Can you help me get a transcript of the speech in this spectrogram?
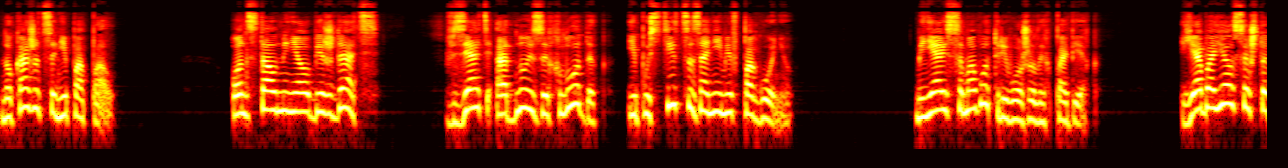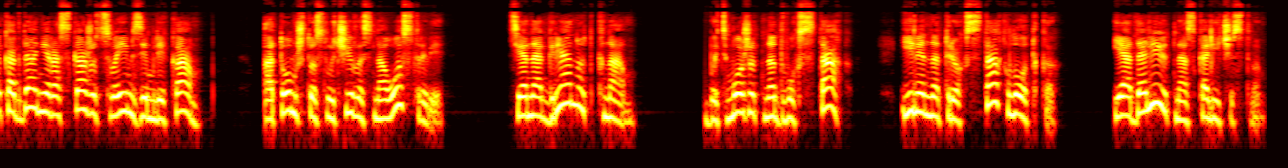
но, кажется, не попал. Он стал меня убеждать взять одну из их лодок и пуститься за ними в погоню. Меня и самого тревожил их побег. Я боялся, что когда они расскажут своим землякам о том, что случилось на острове, те нагрянут к нам, быть может, на двухстах или на трехстах лодках и одолеют нас количеством.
